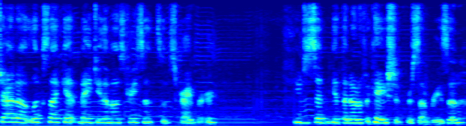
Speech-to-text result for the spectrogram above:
Jada, it looks like it made you the most recent subscriber. You just didn't get the notification for some reason.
